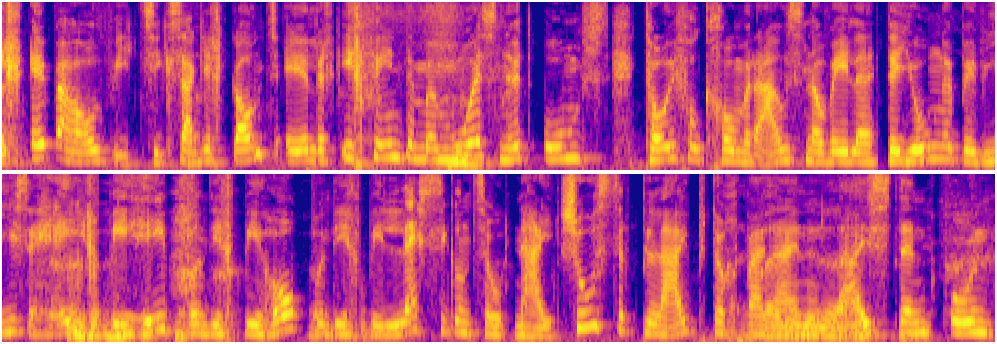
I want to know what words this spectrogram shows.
ich eben halb witzig, sage ich ganz ehrlich. Ich finde, man muss nicht ums Teufel komm raus noch wollen, den Jungen beweisen, hey, ich bin hip und ich bin hopp und ich bin lässig und so. Nein, Schuster, bleib doch bei, Bei deinen den Leisten. Und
